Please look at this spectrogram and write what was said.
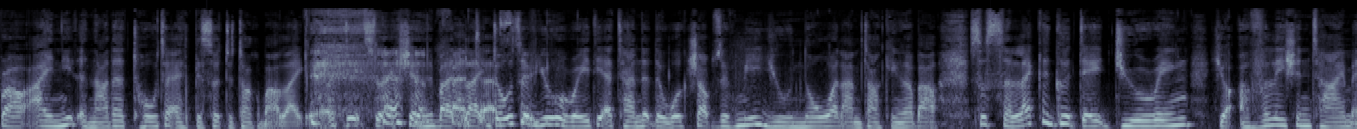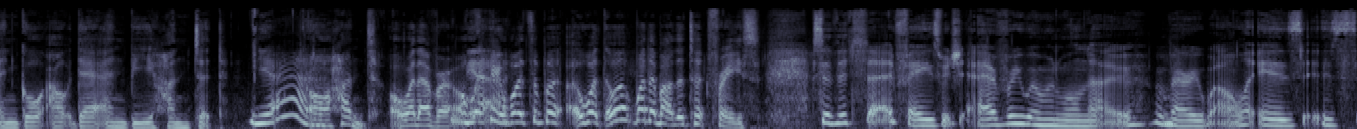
Well, I need another total episode to talk about like date selection, but like those of you who already attended the workshops with me, you know what I'm talking about. So select a good date during your ovulation time and go out there and be hunted. Yeah. Or hunt or whatever. Okay, Yeah. what's about, what, what about the third phase? So the third phase, which every woman will know very well, is is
